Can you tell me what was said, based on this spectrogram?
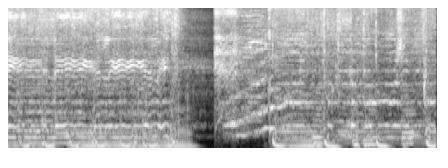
Allez, allez, allez, allez, il faut que ça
